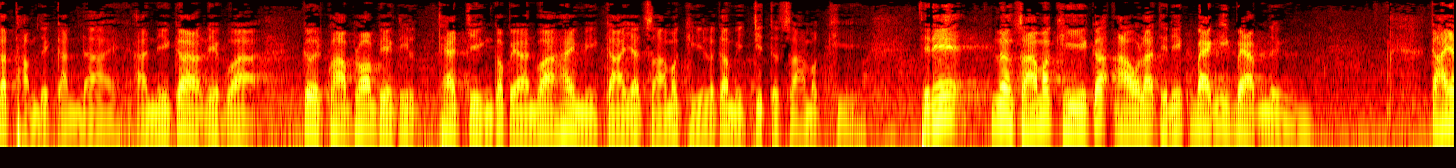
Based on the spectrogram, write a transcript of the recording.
ก็ทำด้วยกันได้ อันนี้ก็เรียกว่า เกิดความพร้อมเพียงที่แท้จริง ก็เป็นอันว่าให้มีกายสามัคคีแล้วก็มีจิตสามัคคี ทีนี้เรื่องสามัคคีก็เอาละทีนี้แบ่งอีกแบบหนึ่ง กาย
